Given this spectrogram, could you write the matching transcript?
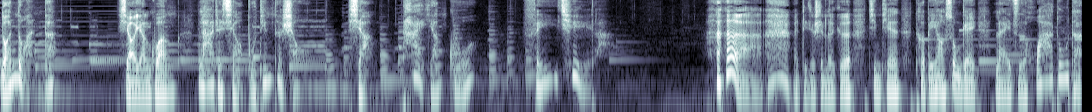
暖暖的。小阳光拉着小布丁的手，向太阳国飞去了。哈哈，这就是乐哥今天特别要送给来自花都的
